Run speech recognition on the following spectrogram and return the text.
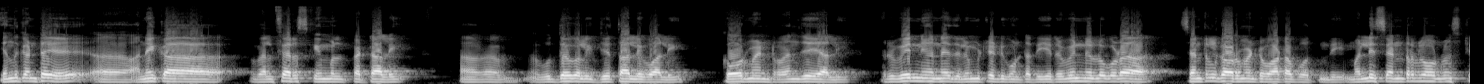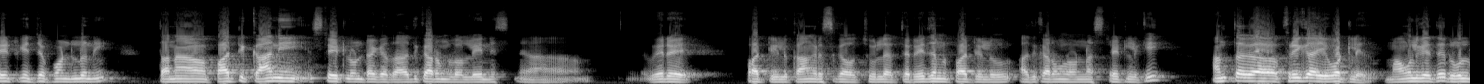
ఎందుకంటే అనేక వెల్ఫేర్ స్కీములు పెట్టాలి ఉద్యోగులకు జీతాలు ఇవ్వాలి గవర్నమెంట్ రన్ చేయాలి. రెవెన్యూ అనేది లిమిటెడ్గా ఉంటుంది. ఈ రెవెన్యూలో కూడా సెంట్రల్ గవర్నమెంట్ వాటా పోతుంది. మళ్ళీ సెంట్రల్ గవర్నమెంట్ స్టేట్కి ఇచ్చే ఫండ్లని తన పార్టీ కాని స్టేట్లు ఉంటాయి కదా అధికారంలో లేని వేరే పార్టీలు కాంగ్రెస్ కావచ్చు లేకపోతే రీజనల్ పార్టీలు అధికారంలో ఉన్న స్టేట్లకి అంతగా ఫ్రీగా ఇవ్వట్లేదు. మామూలుగా అయితే రూల్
